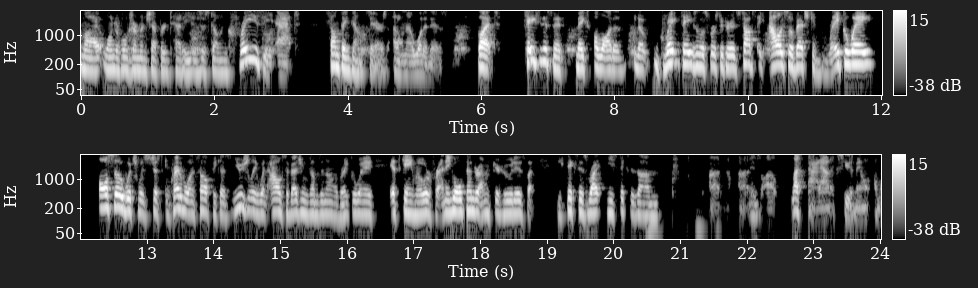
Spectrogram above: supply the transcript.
My wonderful German Shepherd Teddy is just going crazy at something downstairs. I don't know what it is, but Casey DeSmith makes a lot of you know great saves in those first two periods. Stops Alex Ovechkin breakaway also, which was just incredible in itself because usually when Alex Ovechkin comes in on a breakaway, it's game over for any goaltender. I don't care who it is, but he sticks his right, he sticks his um uh, uh, his uh, left pad out. Excuse me, I'm,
